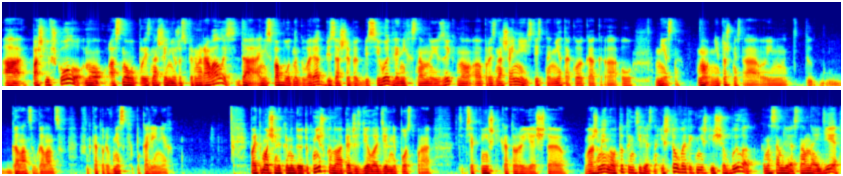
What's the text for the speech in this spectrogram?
а пошли в школу, но основа произношения уже сформировалась. Да, они свободно говорят, без ошибок, без всего, для них основной язык, но а, произношение, естественно, не такое, как а, у местных. Ну, не то, что местных, а именно голландцев-голландцев, которые в нескольких поколениях Поэтому очень рекомендую эту книжку, но опять же сделаю отдельный пост про все книжки, которые я считаю важны. Но тут интересно. И что в этой книжке еще было? На самом деле основная идея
